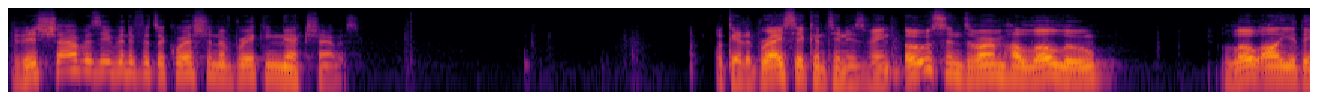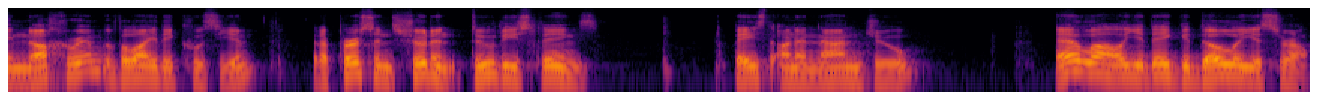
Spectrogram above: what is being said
this Shabbos, even if it's a question of breaking next Shabbos. Okay, the Brisa continues. Vein os and dvarm halolu lo al yedei nachrim v'lo yedei kusiyim. That a person shouldn't do these things based on a non-Jew. Ela al yedei gedola Yisrael.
